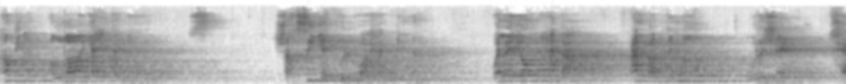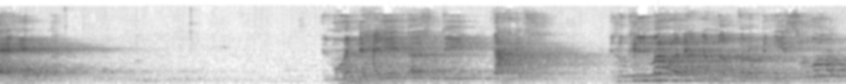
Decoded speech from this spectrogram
هودي الله يحترم شخصية كل واحد منا. ولا يوم حدا قرب منه ورجع خائب المهم بحياتنا أخوتي نعرف إنه كل مرة نحن بنقترب من يسوع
